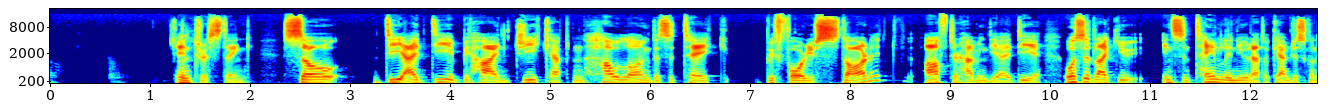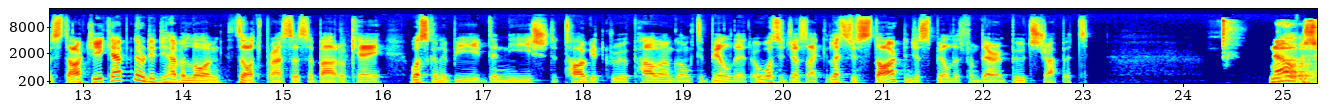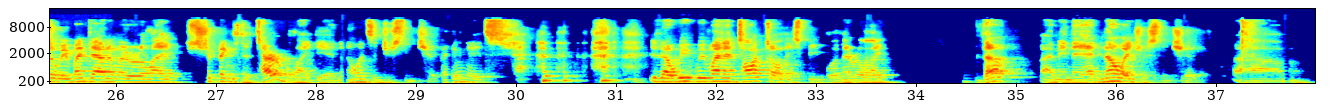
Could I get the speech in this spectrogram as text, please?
Interesting. So the idea behind gCaptain, how long does it take before you start it? After having the idea, was it like you instantaneously knew that okay, I'm just going to start gCaptain, or did you have a long thought process about okay, what's going to be the niche, the target group, how I'm going to build it, or was it just like let's just start and just build it from there and bootstrap it? No, so we went down and we were like, shipping's a terrible idea. No one's interested in shipping. It's, you know, we, we went and talked to all these people and they were like, no. I mean, they had no interest in shipping um,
